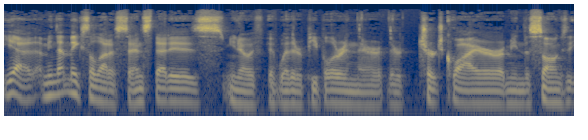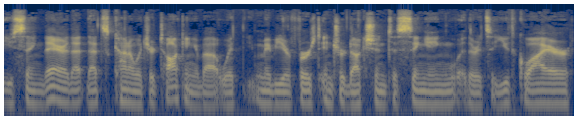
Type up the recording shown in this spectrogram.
Yeah, I mean that makes a lot of sense. That is, you know, if, if, whether people are in their their church choir, I mean the songs that you sing there, that that's kind of what you're talking about with maybe your first introduction to singing, whether it's a youth choir,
